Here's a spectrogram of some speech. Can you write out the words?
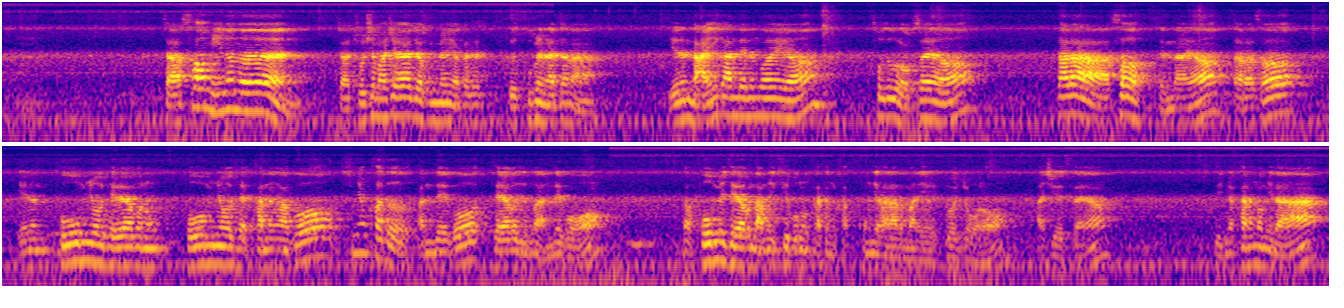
자, 서민우는, 자, 조심하셔야죠. 분명히 아까 그 구분해 놨잖아. 얘는 나이가 안 되는 거예요. 소득은 없어요. 따라서, 됐나요? 따라서, 얘는 보험료 제외하고는 보험료 제- 가능하고, 신용카드 안 되고, 대학은 이런 거 안 되고, 그러니까 보험료 제외하고 나머지 기본 같은 안 하는 말이에요. 기본적으로. 아시겠어요? 입력하는 겁니다.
